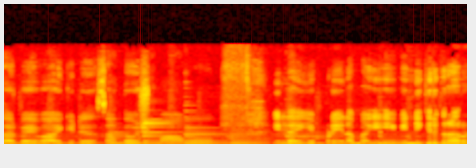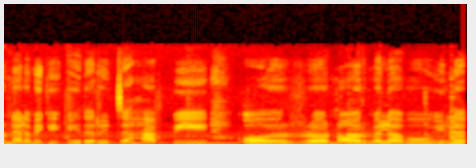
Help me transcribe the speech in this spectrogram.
சர்வைவ் ஆகிக்கிட்டு சந்தோஷமாகவோ இல்லை எப்படி நம்ம இ- இருக்கிற ஒரு நிலைமைக்கு either it's a happy or நார்மலாகவோ இல்லை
